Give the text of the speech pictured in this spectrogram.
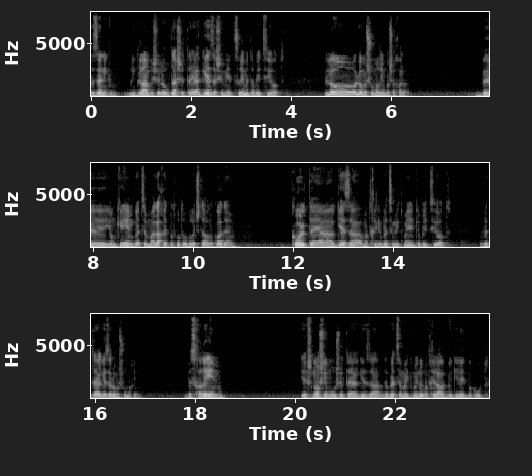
וזה נג- נגרם בשל העובדה שתאי הגזע שמייצרים את הביציות לא, לא משומרים בשחלה. ביונקים, בעצם מהלך ההתפתחות העוברית שתיארנו קודם, כל תאי הגזע מתחילים בעצם להתמיין כביציות, ותאי הגזע לא משומרים. בזכרים ישנו שימור של תאי הגזע, ובעצם ההתמיינות מתחילה רק בגיל ההתבגרות.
